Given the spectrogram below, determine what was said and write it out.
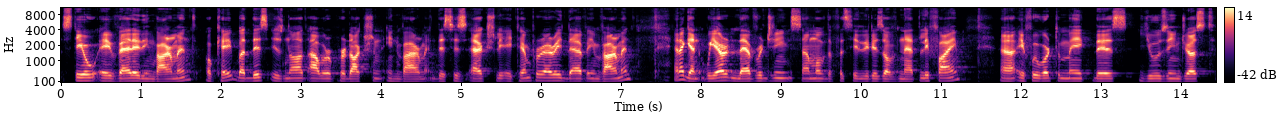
still a valid environment, okay? But this is not our production environment. This is actually a temporary dev environment. And again, we are leveraging some of the facilities of Netlify. Uh, if we were to make this using just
